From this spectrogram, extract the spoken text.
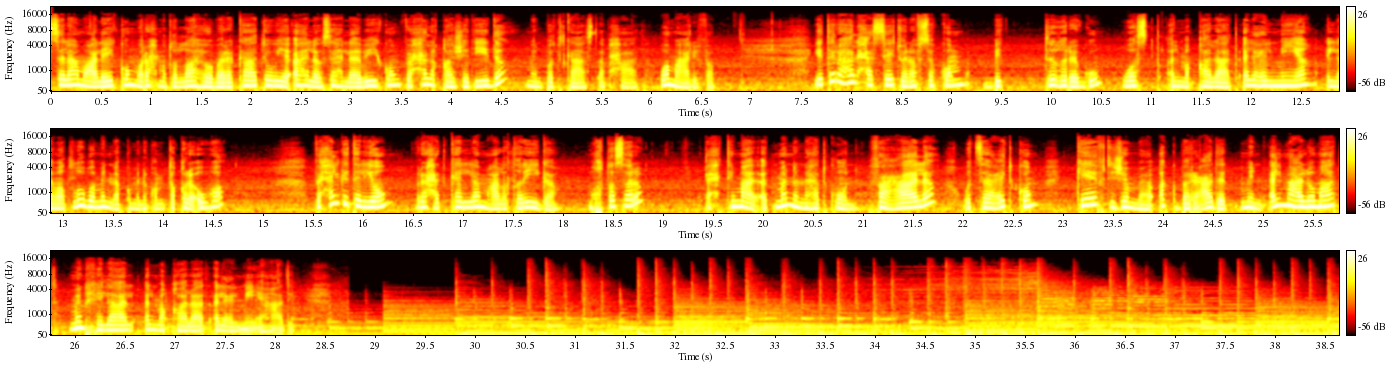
السلام عليكم ورحمة الله وبركاته. يا أهلا وسهلا بكم في حلقة جديدة من بودكاست أبحاث ومعرفة. يا ترى هل حسيتوا نفسكم بتغرقوا وسط المقالات العلمية اللي مطلوبة منكم أنكم تقرأوها؟ في حلقة اليوم راح أتكلم على طريقة مختصرة. احتمال أتمنى أنها تكون فعالة وتساعدكم كيف تجمعوا أكبر عدد من المعلومات من خلال المقالات العلمية هذه.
